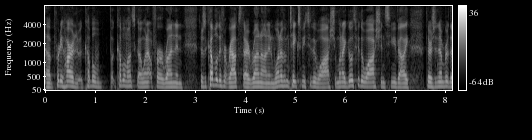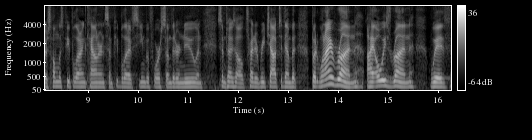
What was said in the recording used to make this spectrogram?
uh, pretty hard. A couple a couple months ago, I went out for a run, and there's a couple different routes that I run on, and one of them takes me through the wash. And when I go through the wash in Simi Valley, there's a number. There's homeless people that I encounter, and some people that I've seen before, some that are new, and sometimes I'll try to reach out to them. But but when I run, I always run with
